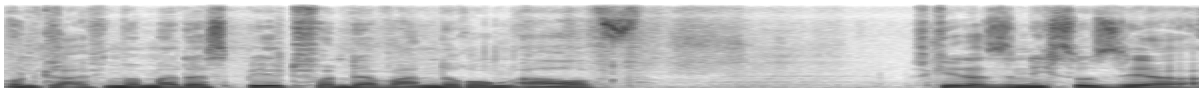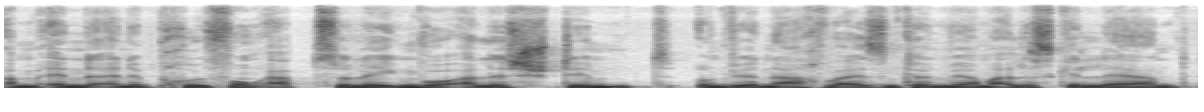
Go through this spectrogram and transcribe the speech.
Und greifen wir mal das Bild von der Wanderung auf. Es geht also nicht so sehr am Ende eine Prüfung abzulegen, wo alles stimmt und wir nachweisen können, wir haben alles gelernt,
